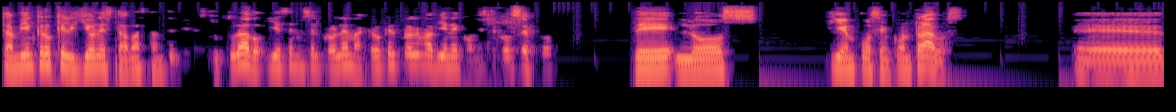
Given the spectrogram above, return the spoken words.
también creo que el guion está bastante bien estructurado y ese no es el problema. Creo que el problema viene con este concepto de los tiempos encontrados. Eh,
